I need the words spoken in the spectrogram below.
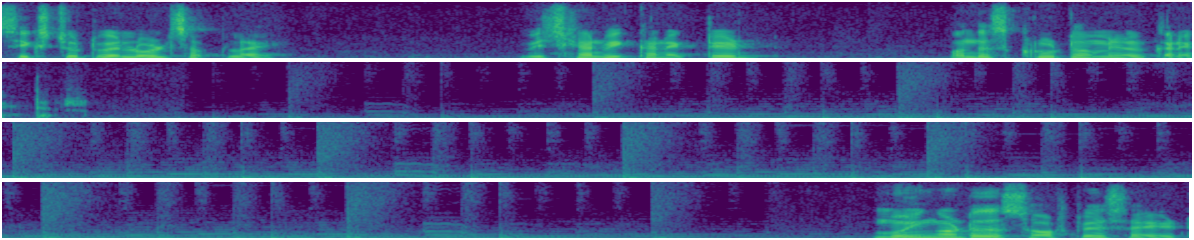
6 to 12 volt supply which can be connected on the screw terminal connector. Moving on to the software side,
